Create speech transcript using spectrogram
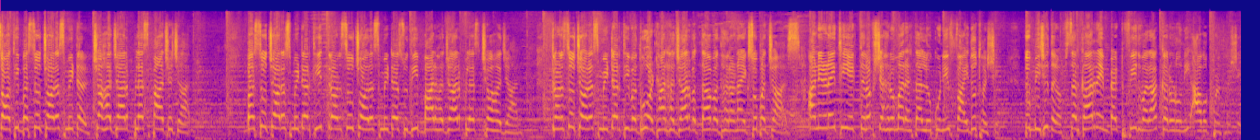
સોથી બસો ચોરસ મીટર, છ હજાર પ્લસ પાંચ હજાર. બસો ચોરસ મીટરથી ત્રણસો ચોરસ મીટર સુધી બાર હજાર પ્લસ છ હજાર. ત્રણસો ચોરસ મીટરથી વધુ અઢાર હજાર વત્તા વધારાના એકસો પચાસ. આ નિર્ણયથી એક તરફ શહેરોમાં રહેતા લોકોને ફાયદો થશે, તો બીજી તરફ સરકારને ઇમ્પેક્ટ ફી દ્વારા કરોડોની આવક પણ થશે.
